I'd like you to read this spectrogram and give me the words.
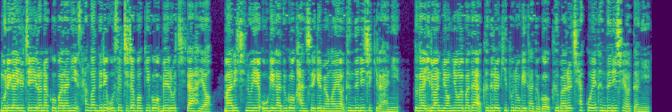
무리가 일제히 일어나 고발하니 상관들이 옷을 찢어 벗기고 매로 치라 하여 많이 친 후에 옥에 가두고 간수에게 명하여 든든히 지키라 하니 그가 이러한 명령을 받아 그들을 깊은 옥에 가두고 그 발을 착고에 든든히 채웠더니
